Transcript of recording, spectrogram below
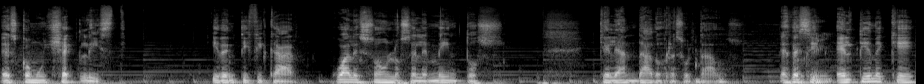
es como un checklist, identificar cuáles son los elementos que le han dado resultados. Es decir, él tiene que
